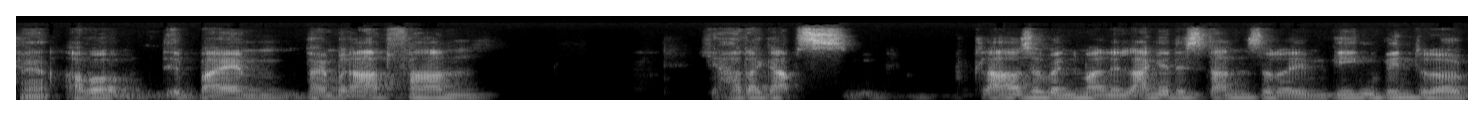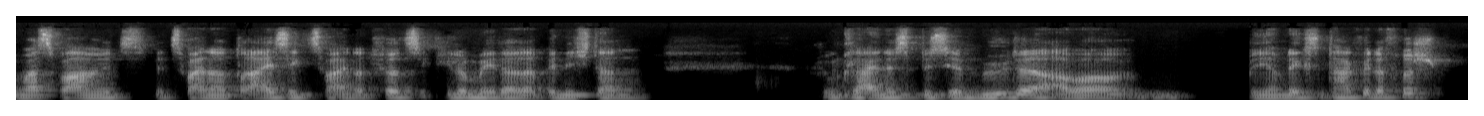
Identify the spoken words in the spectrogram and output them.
Ja. Aber äh, beim, beim Radfahren, ja, da gab's klar, so wenn mal eine lange Distanz oder im Gegenwind oder irgendwas war mit, mit 230, 240 Kilometer, da bin ich dann ein kleines bisschen müde, aber bin ich am nächsten Tag wieder frisch.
